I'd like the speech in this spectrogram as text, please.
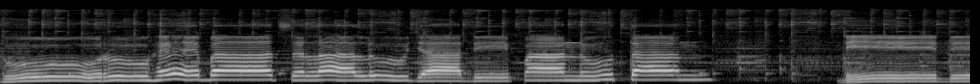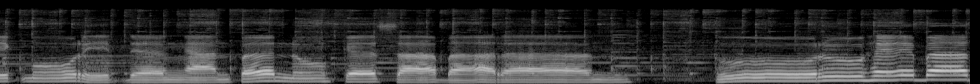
Ooh hebat selalu jadi panutan. Didik murid dengan penuh kesabaran. Guru hebat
